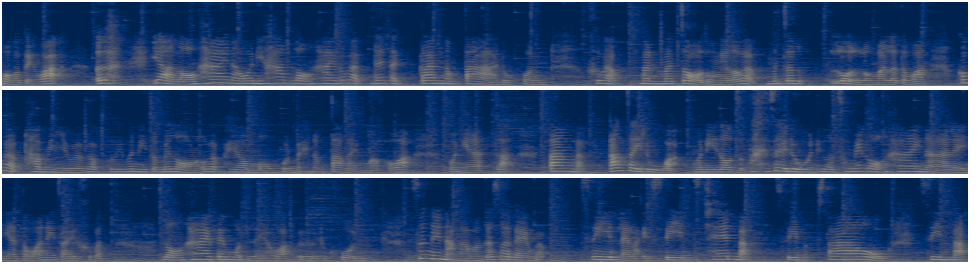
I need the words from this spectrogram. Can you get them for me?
บอกกับตัวเองว่า เอออย่าร้องไห้นะวันนี้ห้ามร้องไห้ก็แบบได้แต่กลั้นน้ำตาทุกคน คือแบบมันมาจ่อตรงเนี้ยแล้วแบบมันจะหล่นลงมาแล้วแต่ว่าก็แบบทำอย่างนี้ไว้แบบเฮ้ยวันนี้จะไม่ร้องแล้วก็แบบพยายามมองบนไม่ให้น้ำตาไหลออกมา เพราะว่าวันนี้จะตั้งแบบตั้งใจดูอะวันนี้เราจะตั้งใจดูวันนี้เราจะไม่ร้องไห้นะอะไรเงี้ยแต่ว่าในใจคือแบบร้องไห้ไปหมดแล้วอะเออทุกคน ซึ่งในหนังอะมันก็แสดงแบบซีนหลาย ๆ ซีน เช่นแบบซีนแบบเศร้า ซีนแบบ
